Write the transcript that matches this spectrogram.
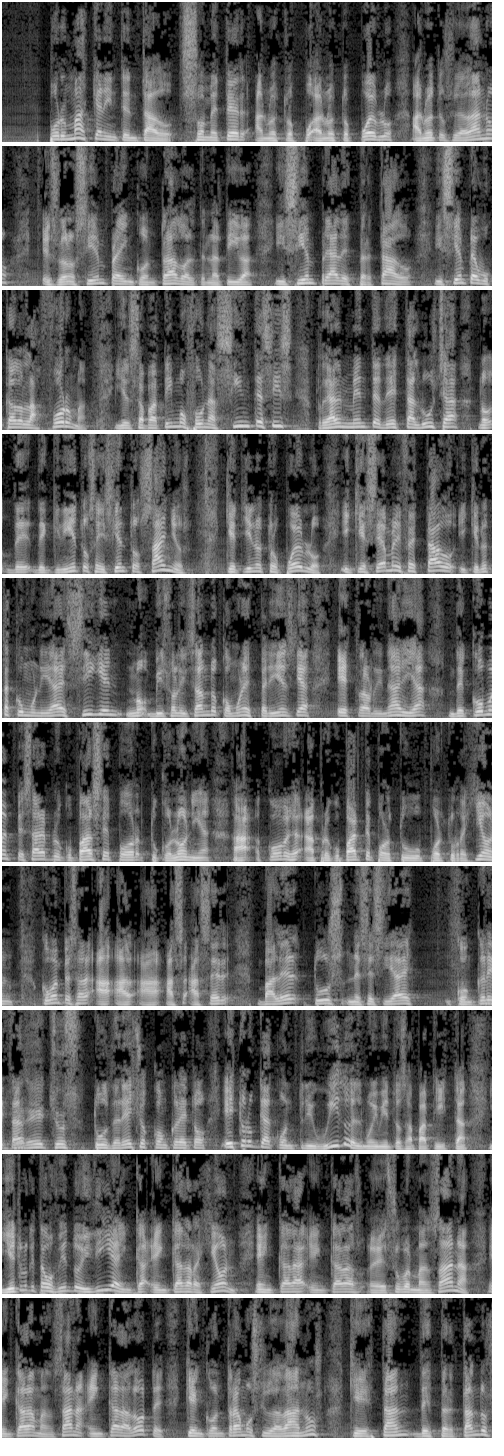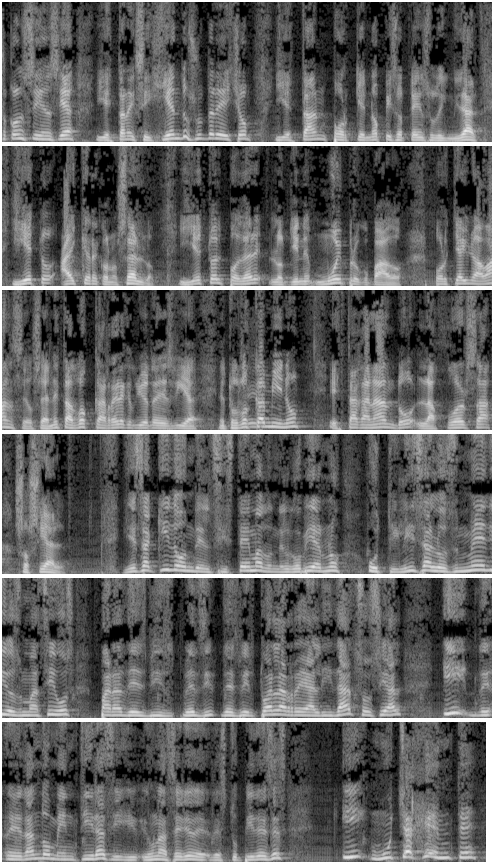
por más que han intentado someter a nuestros a nuestros pueblos, a nuestros ciudadanos, el ciudadano siempre ha encontrado alternativas y siempre ha despertado y siempre ha buscado la forma. Y el zapatismo fue una síntesis realmente de esta lucha de, de 500, 600 años que tiene nuestro pueblo y que se ha manifestado y que nuestras comunidades siguen visualizando como una experiencia extraordinaria de cómo empezar a preocuparse por tu colonia, a, a preocuparte por tu, por tu región, cómo empezar a, a- a- a hacer valer tus necesidades concretas, derechos. tus derechos concretos. Esto es lo que ha contribuido el movimiento zapatista y esto es lo que estamos viendo hoy día en, ca- en cada región, en cada en cada eh, supermanzana, en cada manzana, en cada lote, que encontramos ciudadanos que están despertando su conciencia y están exigiendo sus derechos y están porque no pisoteen su dignidad. Y esto hay que reconocerlo. Y esto el poder lo tiene muy preocupado porque hay un avance. O sea, en estas dos carreras que yo te decía, en estos dos caminos, está ganando la fuerza social. Y es aquí donde el sistema, donde el gobierno utiliza los medios masivos para desvi- desvi- desvirtuar la realidad social y eh, dando mentiras y, y una serie de, de estupideces. Y mucha gente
